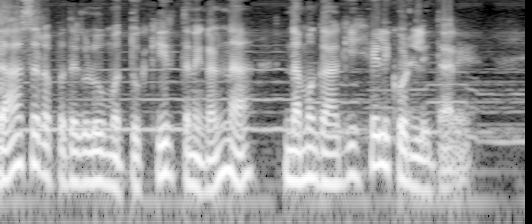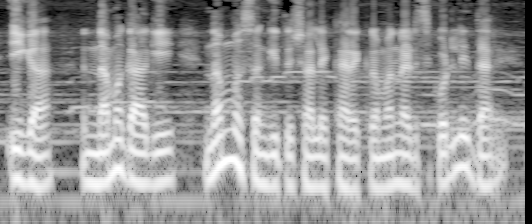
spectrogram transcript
ದಾಸರ ಪದಗಳು ಮತ್ತು ಕೀರ್ತನೆಗಳನ್ನ ನಮಗಾಗಿ ಹೇಳಿಕೊಡಲಿದ್ದಾರೆ. ಈಗ ನಮಗಾಗಿ ನಮ್ಮ ಸಂಗೀತ ಶಾಲೆ ಕಾರ್ಯಕ್ರಮ ನಡೆಸಿಕೊಡಲಿದ್ದಾರೆ.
